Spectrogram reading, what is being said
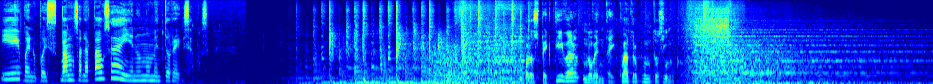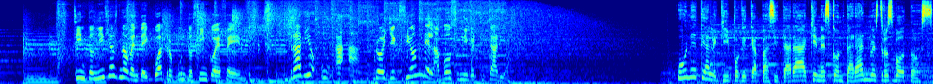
Y bueno, pues vamos a la pausa y en un momento regresamos. Prospectiva 94.5. Sintonizas 94.5 FM. Radio UAA, proyección de la voz universitaria. Únete al equipo que capacitará a quienes contarán nuestros votos.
